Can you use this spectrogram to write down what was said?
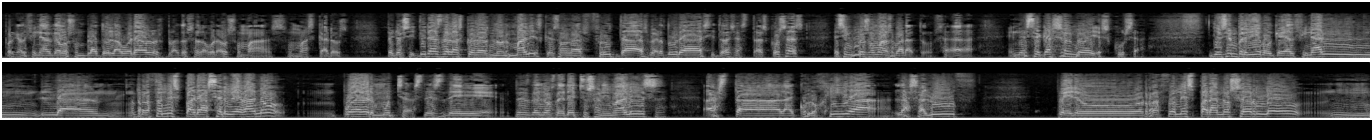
porque al fin y al cabo es un plato elaborado, los platos elaborados son más, son más caros. Pero si tiras de las cosas normales, que son las frutas, verduras y todas estas cosas, es incluso más barato. O sea, en ese caso no hay excusa. Yo siempre digo que al final la razones para ser vegano puede haber muchas, desde, desde los derechos animales hasta la ecología, la salud, pero razones para no serlo mm,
